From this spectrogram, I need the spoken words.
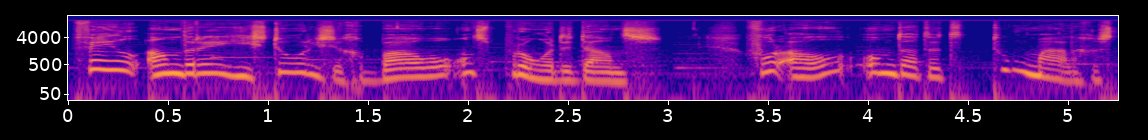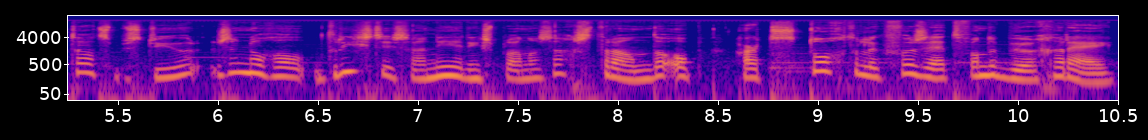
Veel andere historische gebouwen ontsprongen de dans. Vooral omdat het toenmalige stadsbestuur ze nogal drieste saneringsplannen zag stranden op hartstochtelijk verzet van de burgerij.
